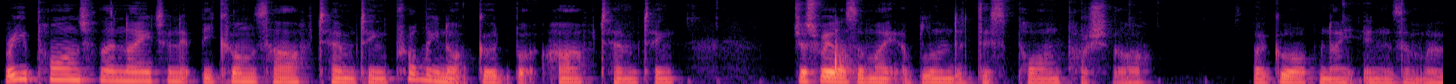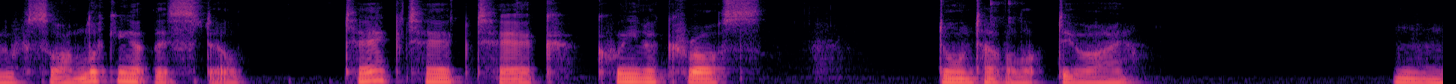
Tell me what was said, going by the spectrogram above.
three pawns for the knight and it becomes half tempting. Probably not good, but half tempting. Just realised I might have blundered this pawn push though. So I go up knight in's a move. So I'm looking at this still. Take, take, take. Queen across. Don't have a lot, do I? Hmm.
